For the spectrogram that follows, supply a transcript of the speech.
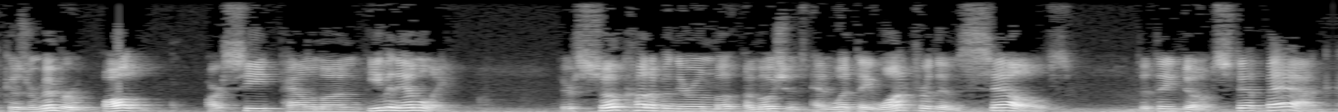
Because remember, all Arcite, Palamon, even Emily, they're so caught up in their own mo- emotions and what they want for themselves that they don't step back.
